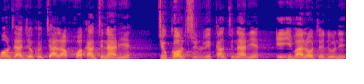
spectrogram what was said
Montre à Dieu que tu as la foi quand tu n'as rien. Tu comptes sur lui quand tu n'as rien et il va alors te donner.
